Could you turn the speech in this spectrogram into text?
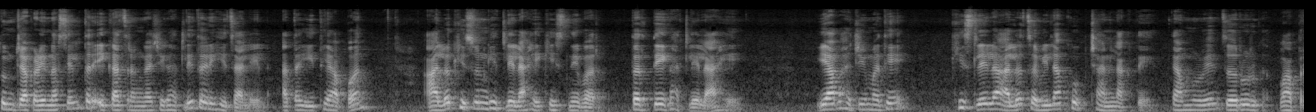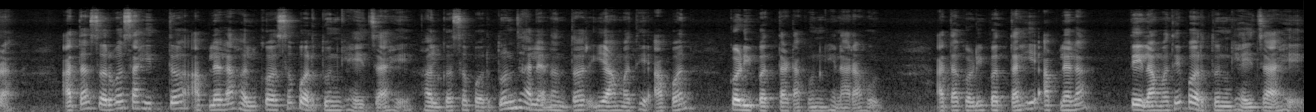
तुमच्याकडे नसेल तर एकाच रंगाची घातली तरीही चालेल. आता इथे आपण आलं खिसून घेतलेलं आहे खिसणीवर तर ते घातलेलं आहे. या भाजीमध्ये खिसलेलं आलं चवीला खूप छान लागते. त्यामुळे जरूर वापरा. आता सर्व साहित्य आपल्याला हलकं असं परतून घ्यायचं आहे. हलकंसं परतून झाल्यानंतर यामध्ये आपण कढीपत्ता टाकून घेणार आहोत. आता कढीपत्ताही आपल्याला तेलामध्ये परतून घ्यायचा आहे.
